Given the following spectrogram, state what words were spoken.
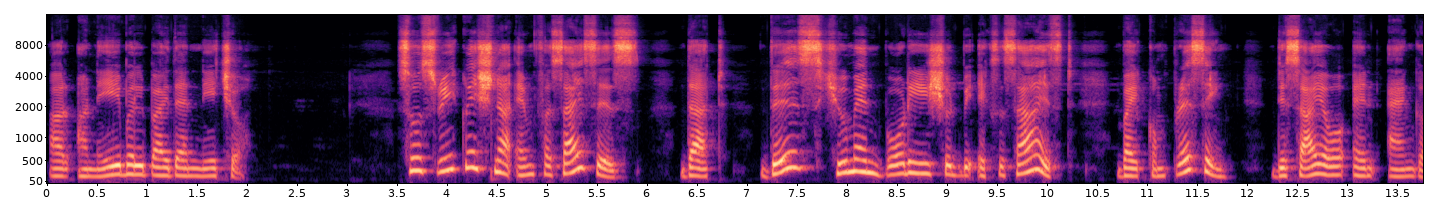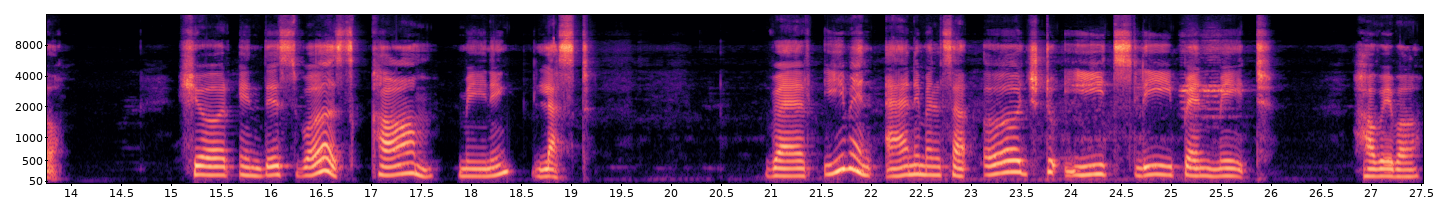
are unable by their nature. So Sri Krishna emphasizes that this human body should be exercised by compressing desire and anger. Here in this verse, calm meaning lust, where even animals are urged to eat, sleep, and mate. However,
